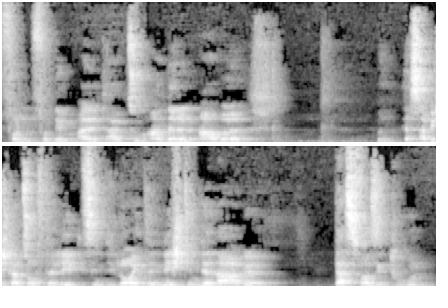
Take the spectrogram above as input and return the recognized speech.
von, von dem Alltag zum anderen, aber, und das habe ich ganz oft erlebt, sind die Leute nicht in der Lage, das, was sie tun,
